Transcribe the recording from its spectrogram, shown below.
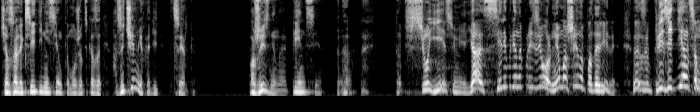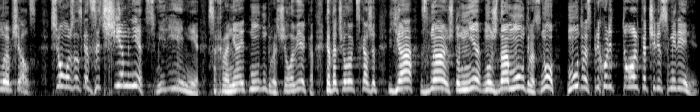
Сейчас Алексей Денисенко может сказать, а зачем мне ходить в церковь? Пожизненная пенсия. Все есть у меня. Я серебряный призер, мне машину подарили. Президент со мной общался. Все можно сказать. Зачем мне? Смирение сохраняет мудрость человека. Когда человек скажет, я знаю, что мне нужна мудрость. Но мудрость приходит только через смирение.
